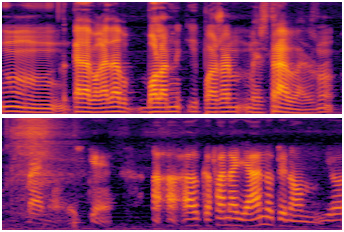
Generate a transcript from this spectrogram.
mm, cada vegada volen i posen més traves, no? Bueno, és que el que fan allà no té nom. Jo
